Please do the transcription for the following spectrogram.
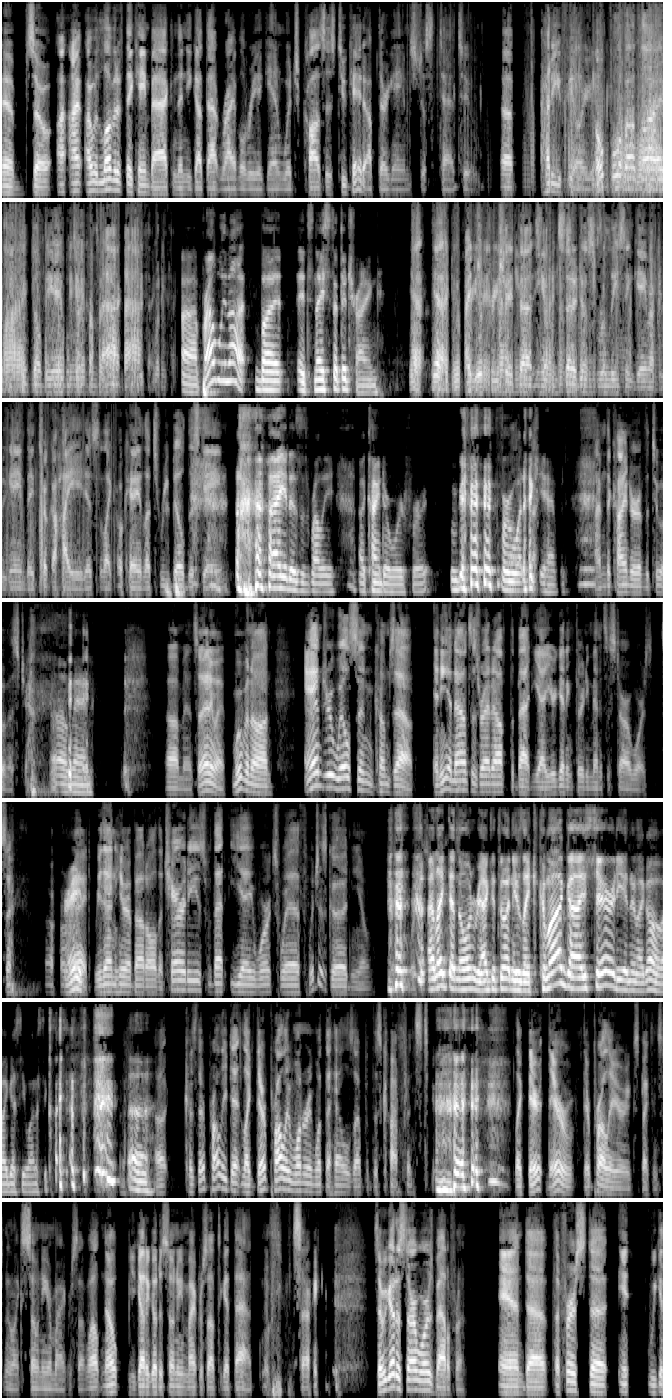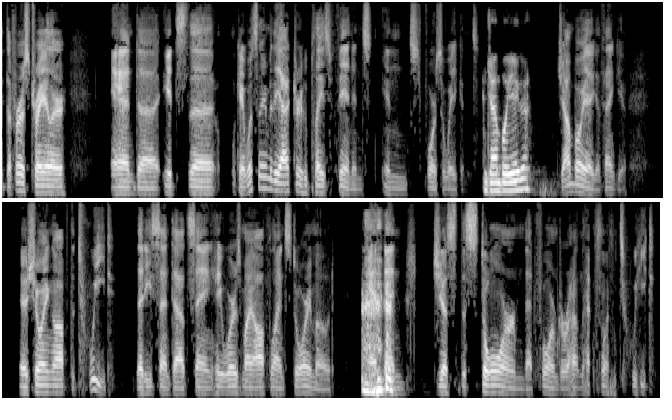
Uh, so I, I would love it if they came back, and then you got that rivalry again, which causes 2K to up their games just a tad too. Uh, how do you feel? Are you hopeful about live? Do you think they'll be able to come back? What do you think? Uh, probably not, but it's nice that they're trying. Yeah, yeah, I do, I do appreciate that. You know, instead of just releasing game after game, they took a hiatus. They're like, okay, let's rebuild this game. Hiatus is probably a kinder word for it, for what actually happened. I'm the kinder of the two of us, Joe. Oh man, Oh man. So anyway, moving on. Andrew Wilson comes out and he announces right off the bat, "Yeah, you're getting 30 minutes of Star Wars." So. all Great. right. We then hear about all the charities that EA works with, which is good. You know, I like that no one reacted to it, and he was like, "Come on, guys, charity," and they're like, "Oh, I guess you want us to clap." uh, because they're probably dead. Like they're probably wondering what the hell is up with this conference too. like they're they're they're probably expecting something like Sony or Microsoft. Well, nope, you got to go to Sony and Microsoft to get that. Sorry. So we go to Star Wars Battlefront, and uh, the first uh, it, we get the first trailer, and uh, it's the okay. What's the name of the actor who plays Finn in in Force Awakens? John Boyega. John Boyega, thank you. Uh, showing off the tweet that he sent out saying, "Hey, where's my offline story mode?" And then just the storm that formed around that one tweet.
